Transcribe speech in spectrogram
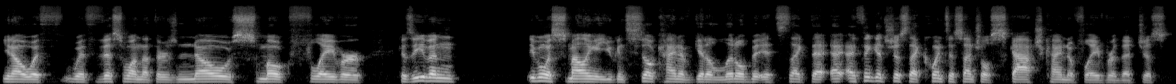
you know, with with this one that there's no smoke flavor because even even with smelling it, you can still kind of get a little bit. It's like that. I, I think it's just that quintessential Scotch kind of flavor that just,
